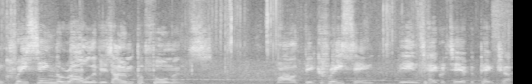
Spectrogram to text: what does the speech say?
increasing the role of his own performance while decreasing the integrity of the picture.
